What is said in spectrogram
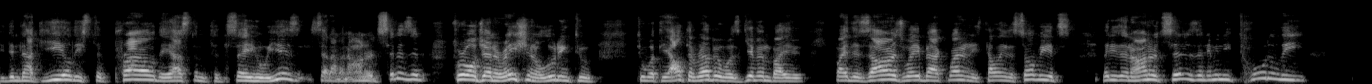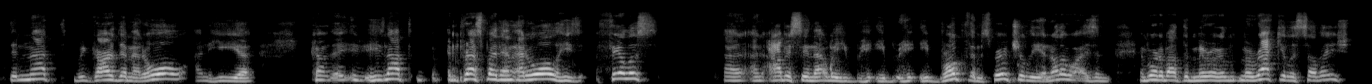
he did not yield, he stood proud. They asked him to say who he is, he said, "I'm an honored citizen for all generation," alluding to to what the Alter Rebbe was given by by the czars way back when, and he's telling the Soviets that he's an honored citizen. I mean, he totally did not regard them at all, and he uh, he's not impressed by them at all. He's fearless, and, and obviously in that way he, he, he broke them spiritually and otherwise, and, and brought about the miraculous salvation.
